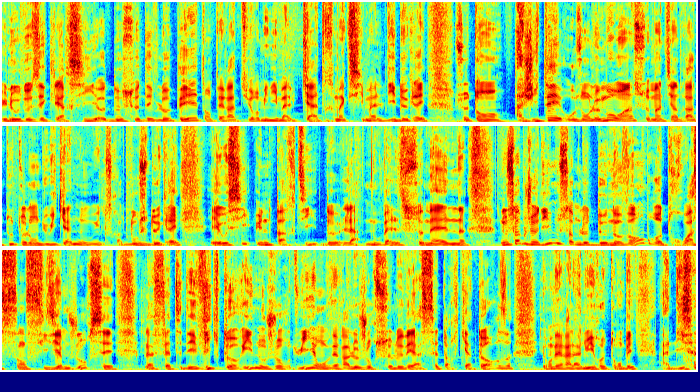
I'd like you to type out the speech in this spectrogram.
une ou deux éclaircies de se développer. Température minimale 4, maximale 10 degrés. Ce temps agité, osons le mot, hein, se maintiendra tout au long du week-end où il fera 12 degrés et aussi une partie de la nouvelle semaine. Nous sommes jeudi, nous sommes le 2 novembre, 306e jour. C'est la fête des Victorines aujourd'hui. On verra le jour se lever à 7h14 et on verra la nuit retomber à 17h.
